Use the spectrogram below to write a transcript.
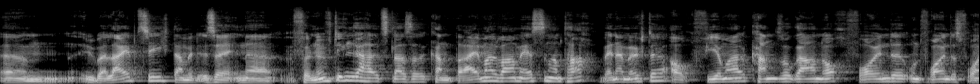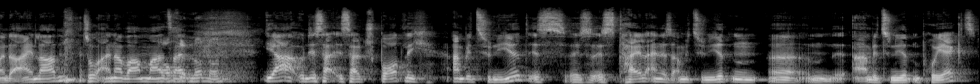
ähm, über Leipzig. Damit ist er in einer vernünftigen Gehaltsklasse, kann dreimal warm essen am Tag, wenn er möchte. Auch viermal, kann sogar noch Freunde und Freundesfreunde einladen zu einer warmen auch Mahlzeit. in London. Ja, und ist, halt- ist halt sportlich ambitioniert, ist, ist, ist Teil eines ambitionierten, äh, ambitionierten Projekts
